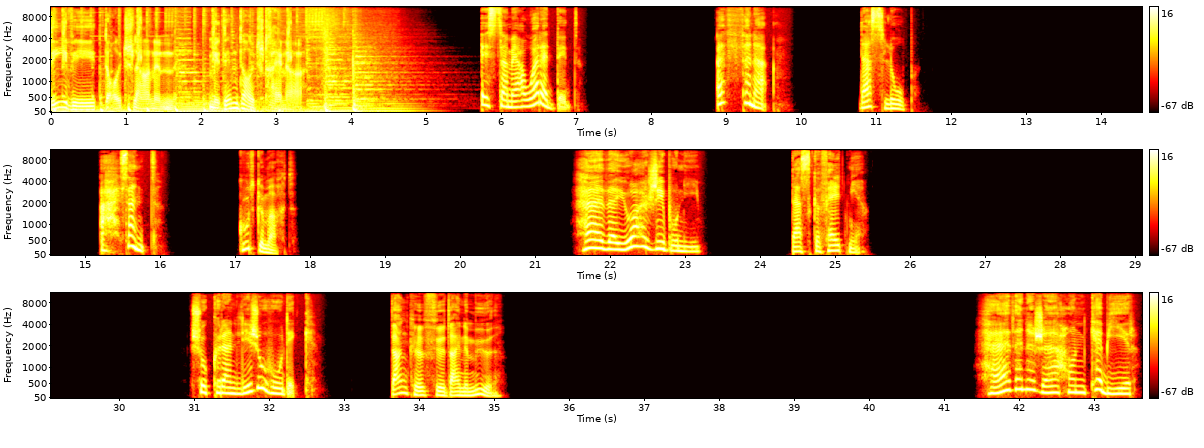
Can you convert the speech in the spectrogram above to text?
DW Deutsch lernen mit dem Deutschtrainer. استمع وردد الثناء Das Lob. أحسنت Gut gemacht. هذا يعجبني Das gefällt mir. شكرا لجهودك Danke für deine Mühe. هذا نجاح كبير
